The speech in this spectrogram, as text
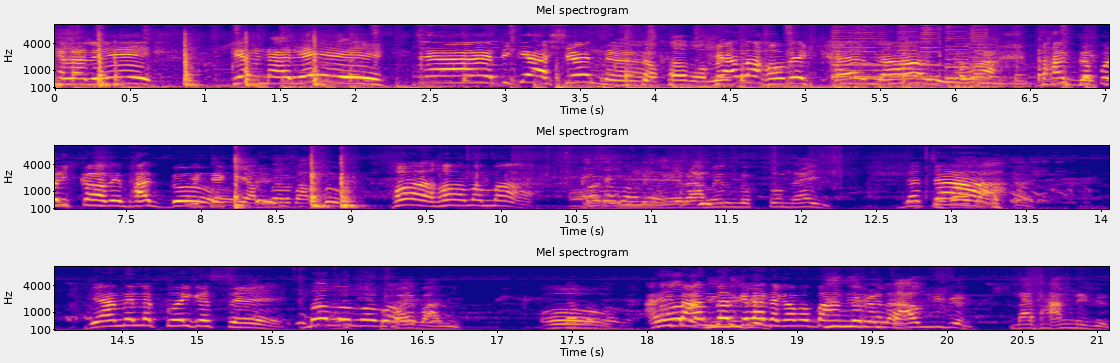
খেলা রে কেউ না রে। এদিকে আসেন। খেলা হবে খেলা। ভাগ্য পরীক্ষা হবে ভাগ্য। ওইটা কি আপনার বান্ধব? হ হ মামা। গ্রামের লোক তো নেই। চাচা। গ্রামের লোক কই গেছে? সবাই বাড়ি ও আমি বান্দর খেলা দেখাবো বান্দর খেলা। চাল নিবেন না ধান নিবেন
